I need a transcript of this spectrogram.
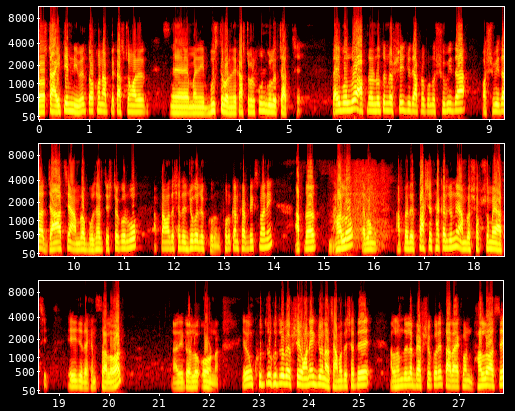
দশটা আইটেম নেবেন, তখন আপনি কাস্টমারের মানে বুঝতে পারেন যে কাস্টমার কোনগুলো চাচ্ছে। তাই বলব, আপনার নতুন ব্যবসায়ী যদি আপনার কোনো সুবিধা, অসুবিধা যা আছে আমরা বোঝার চেষ্টা করব। আপনি আমাদের সাথে যোগাযোগ করুন। ফোরকান ফ্যাব্রিক্স মানে আপনার ভালো এবং আপনাদের পাশে থাকার জন্য আমরা সবসময় আছি। এই যে দেখেন সালোয়ার, আর এটা হলো ওড়না। এবং ক্ষুদ্র ক্ষুদ্র ব্যবসায়ী অনেকজন আছে আমাদের সাথে, আলহামদুলিল্লাহ ব্যবসা করে তারা এখন ভালো আছে।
